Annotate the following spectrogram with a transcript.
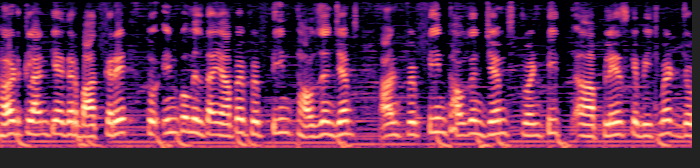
थर्ड क्लैन की अगर बात करें तो इनको मिलता है यहाँ पे fifteen thousand gems and fifteen thousand gems twenty players के बीच में जो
